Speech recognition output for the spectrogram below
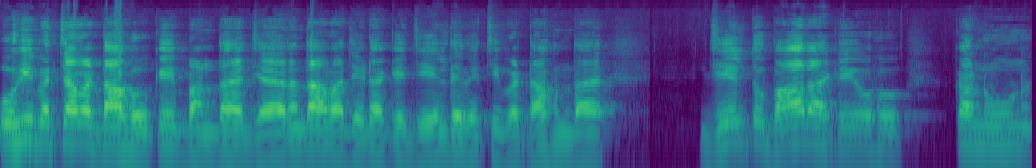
ਉਹੀ ਬੱਚਾ ਵੱਡਾ ਹੋ ਕੇ ਬਣਦਾ ਹੈ ਜੈ ਰੰਧਾਵਾ ਜਿਹੜਾ ਕਿ ਜੇਲ੍ਹ ਦੇ ਵਿੱਚ ਹੀ ਵੱਡਾ ਹੁੰਦਾ ਹੈ। ਜੇਲ੍ਹ ਤੋਂ ਬਾਹਰ ਆ ਕੇ ਉਹ ਕਾਨੂੰਨ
